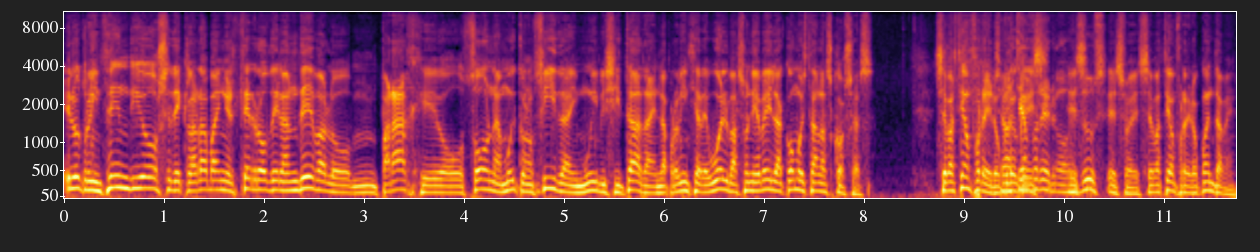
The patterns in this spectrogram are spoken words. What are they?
El otro incendio se declaraba en el Cerro del Andévalo, paraje o zona muy conocida y muy visitada en la provincia de Huelva. Sonia Vela, ¿cómo están las cosas? Sebastián Forero, Sebastián creo que Forero, es, Jesús. Eso es, Sebastián Forero, cuéntame.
